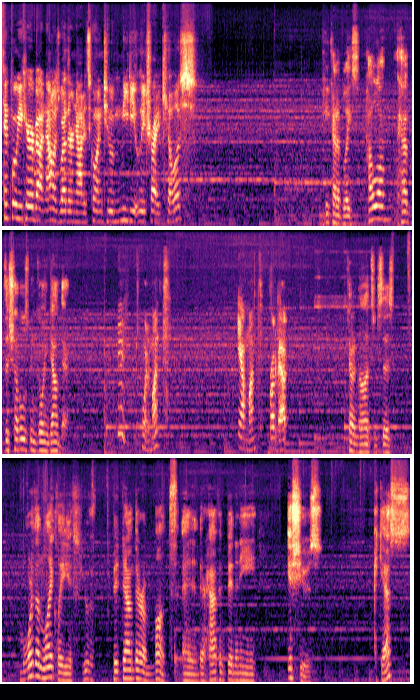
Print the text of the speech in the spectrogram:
I think what we care about now is whether or not it's going to immediately try to kill us. He kind of blinks. How long have the shuttles been going down there? Hmm, what, a month? Yeah, a month. Right about. kind of nods and says, More than likely, if you've been down there a month and there haven't been any issues, I guess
